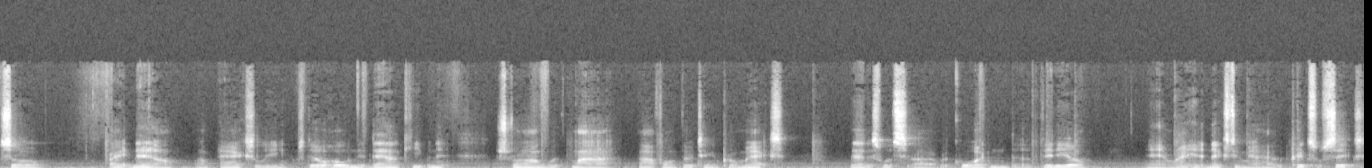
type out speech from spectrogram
So right now I'm actually still holding it down, keeping it strong with my iPhone 13 Pro Max. That is what's uh, recording the video. And right here next to me, I have the Pixel 6,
